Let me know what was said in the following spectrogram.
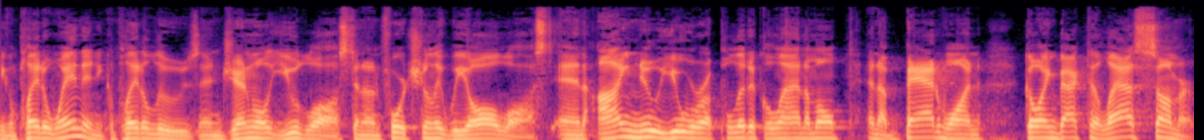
you can play to win and you can play to lose. And, General, you lost. And unfortunately, we all lost. And I knew you were a political animal and a bad one going back to last summer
